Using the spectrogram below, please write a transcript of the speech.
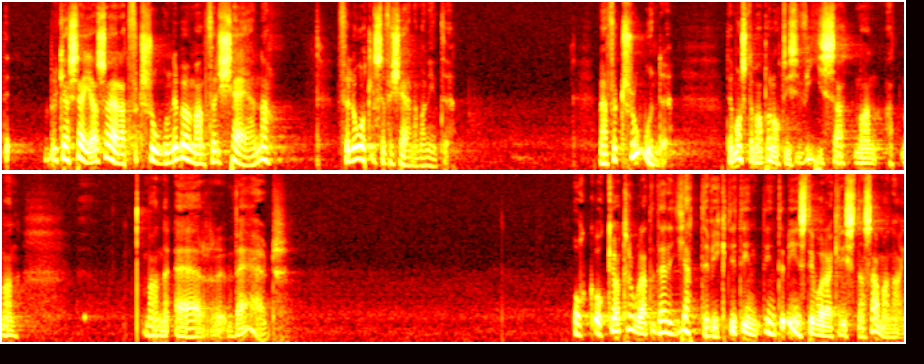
jag brukar säga så här att förtroende behöver man förtjäna. Förlåtelse förtjänar man inte. Men förtroende, det måste man på något vis visa att man, att man, man är värd. Och, och jag tror att det där är jätteviktigt, inte minst i våra kristna sammanhang.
